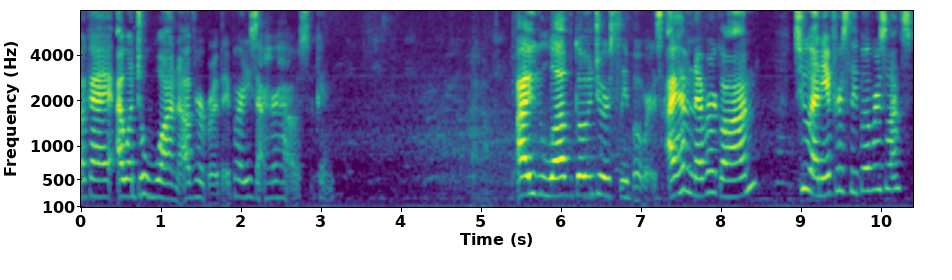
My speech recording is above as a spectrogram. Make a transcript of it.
Okay, I went to one of her birthday parties at her house. Okay. I love going to her sleepovers. I have never gone to any of her sleepovers once.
